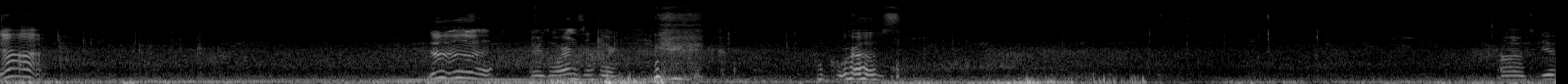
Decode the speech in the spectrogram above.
Ah. Ugh. There's worms in here. Gross. I don't know what to do.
